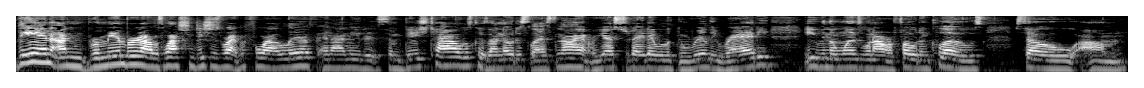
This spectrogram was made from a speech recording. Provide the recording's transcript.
Then I remembered I was washing dishes right before I left, and I needed some dish towels because I noticed last night or yesterday they were looking really ratty, even the ones when I were folding clothes. So um,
